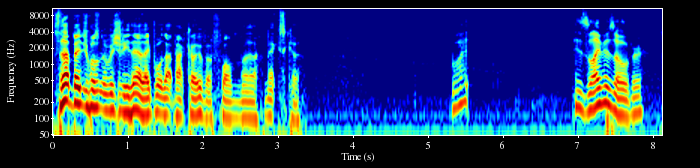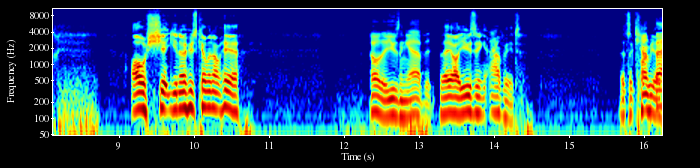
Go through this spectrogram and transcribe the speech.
So that bench wasn't originally there. They brought that back over from uh, Mexico. What? His life is over. Oh shit! You know who's coming up here? Oh, they're using Avid. They are using Avid. That's a cameo from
